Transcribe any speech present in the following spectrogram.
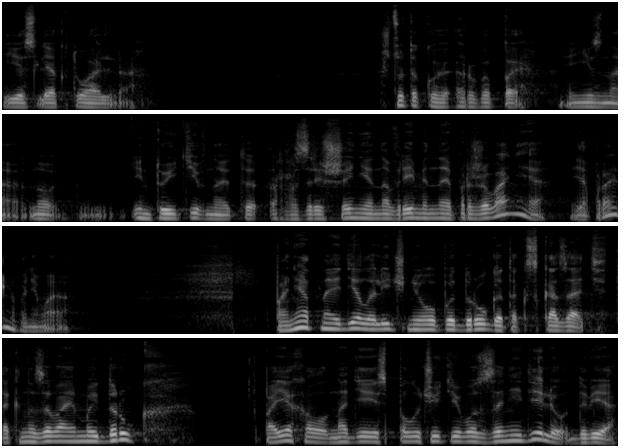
если актуально. Что такое РВП? Я не знаю, но интуитивно это разрешение на временное проживание? Я правильно понимаю? Понятное дело, личный опыт друга, так сказать. Так называемый друг Поехал, надеясь получить его за неделю-две,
